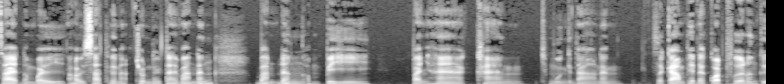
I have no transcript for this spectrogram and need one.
សែតដើម្បីឲ្យសាធារណជននៅតៃវ៉ាន់ហ្នឹងបានដឹងអំពីបញ្ហាខាងឈ្មួញកដាលហ្នឹង សកម្មភាពដែលគាត់ធ្វើហ្នឹងគឺ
